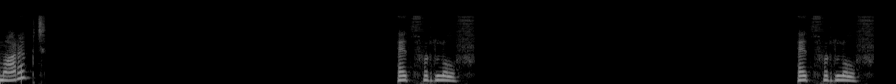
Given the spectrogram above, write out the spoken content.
markt. Het verlof. Het verlof.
